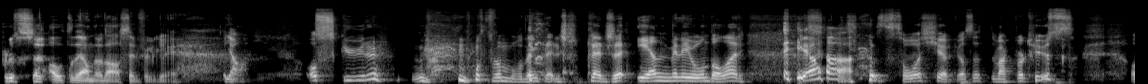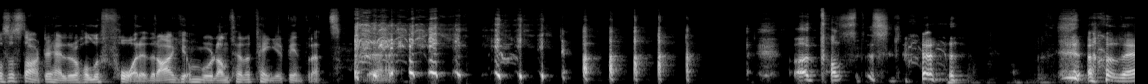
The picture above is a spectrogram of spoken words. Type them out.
Pluss alt det andre, da, selvfølgelig. Ja. Og Skuru, mot formodning, pledge- pledger én million dollar. Ja! Så kjøper vi oss et, hvert vårt hus, og så starter vi heller å holde foredrag om hvordan tjene penger på internett. Fantastisk. Det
